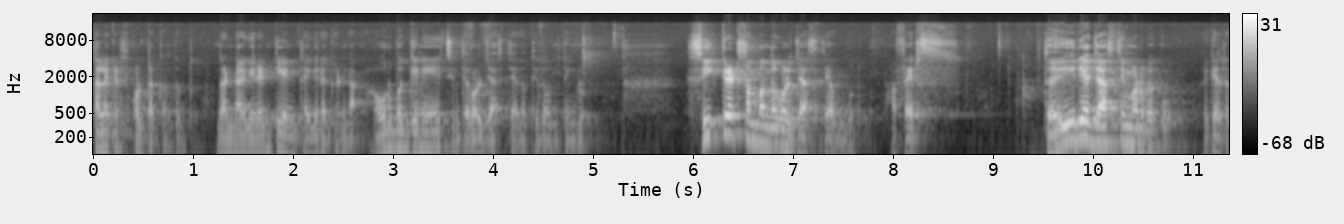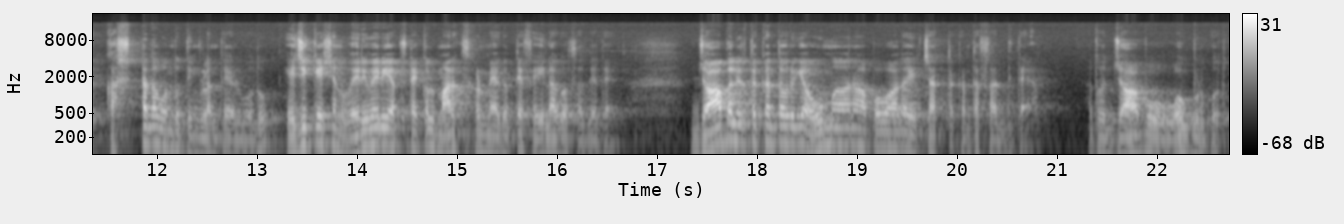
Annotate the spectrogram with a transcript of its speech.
ತಲೆ ಕೆಡಿಸ್ಕೊಳ್ತಕ್ಕಂಥದ್ದು. ಗಂಡ ಗಿರಂಟಿ ಎಂಟಾಗಿರೋ ಗಂಡ, ಅವ್ರ ಬಗ್ಗೆನೇ ಚಿಂತೆಗಳು ಜಾಸ್ತಿ ಆಗುತ್ತೆ ಇದೊಂದು ತಿಂಗಳು. ಸೀಕ್ರೆಟ್ ಸಂಬಂಧಗಳು ಜಾಸ್ತಿ ಆಗ್ಬೋದು. ಅಫೇರ್ಸ್ ಧೈರ್ಯ ಜಾಸ್ತಿ ಮಾಡಬೇಕು. ಯಾಕೆಂದರೆ ಕಷ್ಟದ ಒಂದು ತಿಂಗಳಂತ ಹೇಳ್ಬೋದು. Education very very obstacle marks ಕಡಿಮೆ ಆಗುತ್ತೆ ಫೇಲ್ ಆಗೋ ಸಾಧ್ಯತೆ. ಜಾಬಲ್ಲಿರ್ತಕ್ಕಂಥವ್ರಿಗೆ ಅವಮಾನ, ಅಪವಾದ ಹೆಚ್ಚಾಗ್ತಕ್ಕಂಥ ಸಾಧ್ಯತೆ. ಅಥವಾ ಜಾಬು ಹೋಗ್ಬಿಡ್ಬೋದು.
